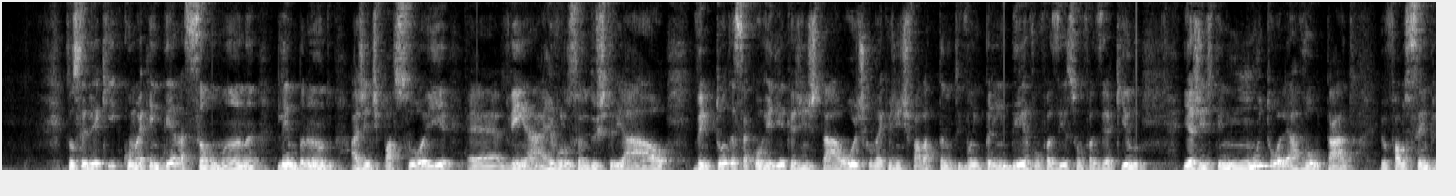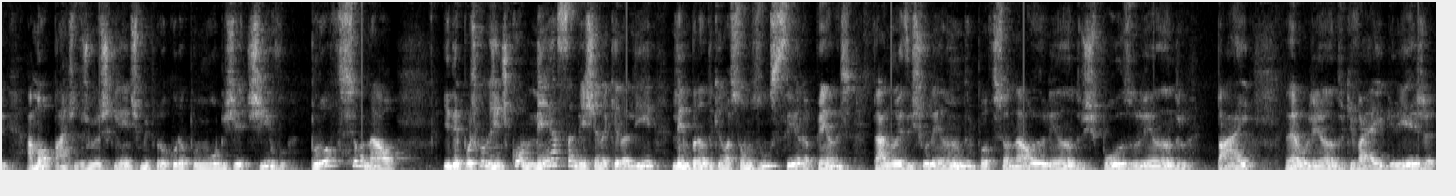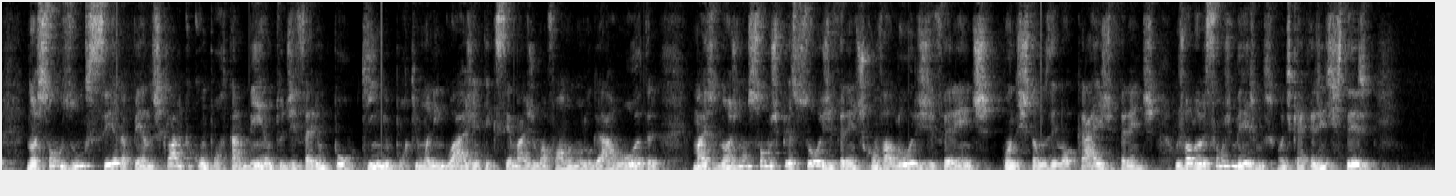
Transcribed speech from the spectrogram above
Então você vê que como é que a interação humana, lembrando, a gente passou aí, é, vem a revolução industrial, vem toda essa correria que a gente está hoje, como é que a gente fala tanto e vão empreender, vão fazer isso, vão fazer aquilo, e a gente tem muito olhar voltado. Eu falo sempre, a maior parte dos meus clientes me procura por um objetivo profissional. E depois, quando a gente começa a mexer naquilo ali, lembrando que nós somos um ser apenas, tá? Não existe o Leandro profissional e o Leandro esposo, o Leandro pai, né, o Leandro que vai à igreja, nós somos um ser apenas. Claro que o comportamento difere um pouquinho, porque uma linguagem tem que ser mais de uma forma num lugar ou outra, mas nós não somos pessoas diferentes com valores diferentes quando estamos em locais diferentes. Os valores são os mesmos, onde quer que a gente esteja.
